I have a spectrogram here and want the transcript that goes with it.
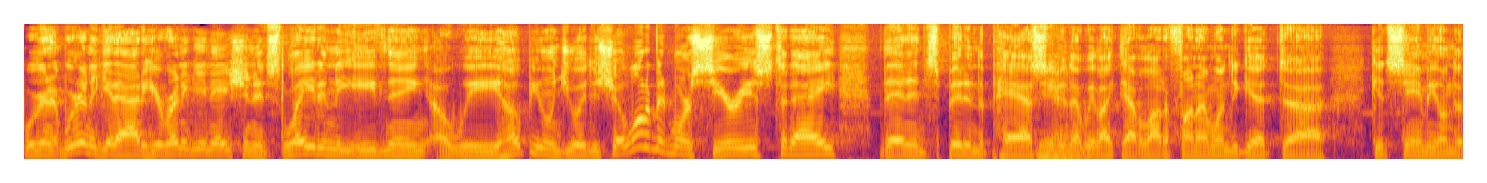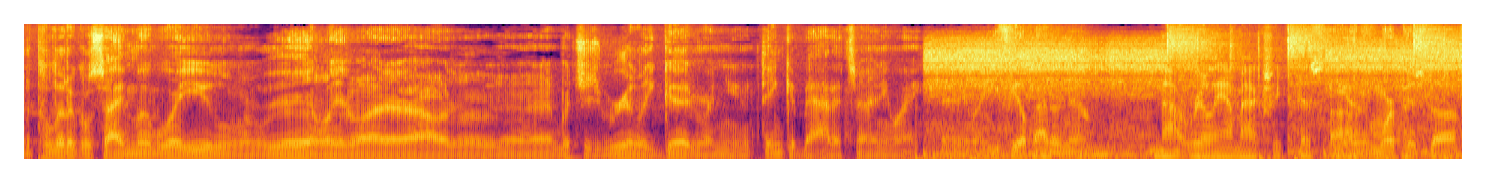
We're gonna we're gonna get out of here, Renegade Nation. It's late in the evening. Uh, we hope you enjoyed the show. A little bit more serious today than it's been in the past. Yeah. Even though we like to have a lot of fun, I wanted to get uh, get Sammy onto the political side, where you really, uh, which is really good when you think about it. So anyway, anyway, you feel better now? Not really. I'm actually pissed off. Yeah, more pissed off.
